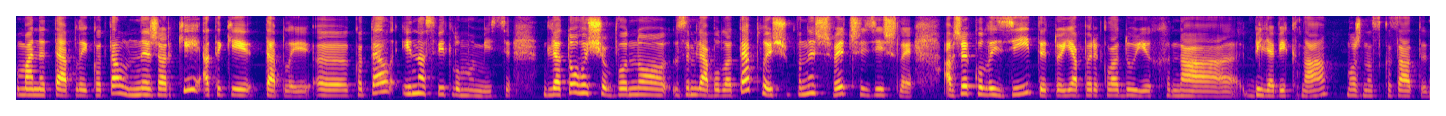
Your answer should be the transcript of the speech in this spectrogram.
У мене теплий котел, не жаркий, а такий теплий е, котел і на світлому місці. Для того, щоб воно земля була теплою, щоб вони швидше зійшли. А вже коли зійде, то я перекладу їх на біля вікна, можна сказати.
